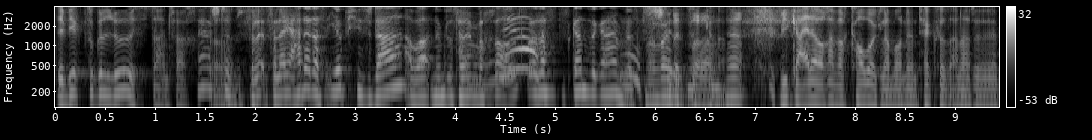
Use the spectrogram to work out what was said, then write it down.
der wirkt so gelöst einfach. Ja, so. stimmt. Vielleicht, vielleicht hat er das Earpiece da, aber nimmt es halt einfach raus. Und das ist das ganze Geheimnis. Man weiß es nicht genau. ja. Wie geil er auch einfach Cowboy-Klamotten in Texas anhatte.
